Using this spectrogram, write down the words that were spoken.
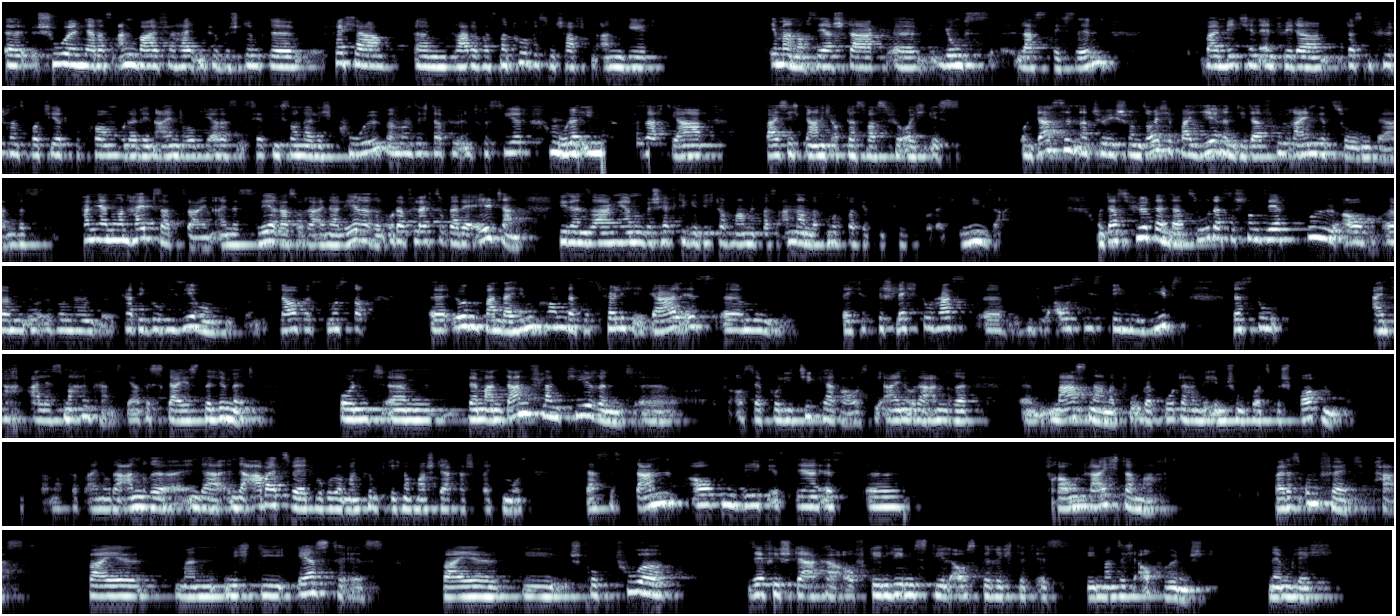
äh, Schulen ja das Anwahlverhalten für bestimmte Fächer, ähm, gerade was Naturwissenschaften angeht, immer noch sehr stark äh, jungslastig sind, weil Mädchen entweder das Gefühl transportiert bekommen oder den Eindruck, ja, das ist jetzt nicht sonderlich cool, wenn man sich dafür interessiert, mhm. oder ihnen gesagt, ja, weiß ich gar nicht, ob das was für euch ist. Und das sind natürlich schon solche Barrieren, die da früh reingezogen werden. Das kann ja nur ein Halbsatz sein eines Lehrers oder einer Lehrerin oder vielleicht sogar der Eltern, die dann sagen, ja, nun beschäftige dich doch mal mit was anderem, das muss doch jetzt nicht Physik oder Chemie sein. Und das führt dann dazu, dass es schon sehr früh auch ähm, so, eine Kategorisierung gibt. Und ich glaube, es muss doch äh, irgendwann dahin kommen, dass es völlig egal ist, ähm, welches Geschlecht du hast, äh, wie du aussiehst, wen du liebst, dass du einfach alles machen kannst. Ja, the sky is the limit. Und ähm, wenn man dann flankierend äh, aus der Politik heraus die eine oder andere äh, Maßnahme, über Quote haben wir eben schon kurz gesprochen, gibt es da noch das eine oder andere in der, in der Arbeitswelt, worüber man künftig noch mal stärker sprechen muss, dass es dann auch ein Weg ist, der es äh, Frauen leichter macht, weil das Umfeld passt, weil man nicht die Erste ist, weil die Struktur sehr viel stärker auf den Lebensstil ausgerichtet ist, den man sich auch wünscht, nämlich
